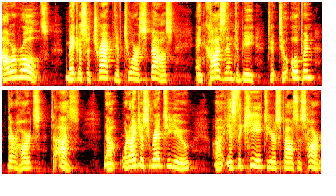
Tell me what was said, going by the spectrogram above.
our roles make us attractive to our spouse and cause them to be to, to open their hearts to us. Now, what I just read to you uh, is the key to your spouse's heart.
